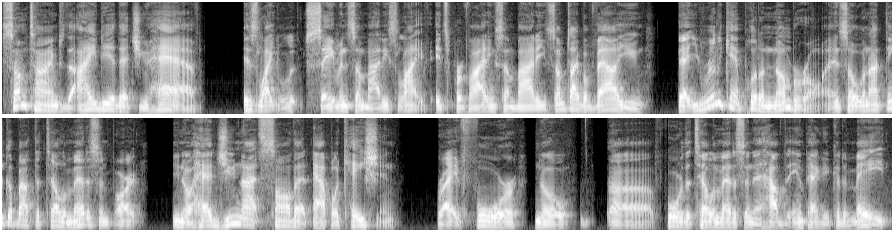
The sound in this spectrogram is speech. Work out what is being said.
Sometimes the idea that you have is like saving somebody's life. It's providing somebody some type of value that you really can't put a number on. And so when I think about the telemedicine part, you know, had you not saw that application, right, for, you know, uh, for the telemedicine and how the impact it could have made,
